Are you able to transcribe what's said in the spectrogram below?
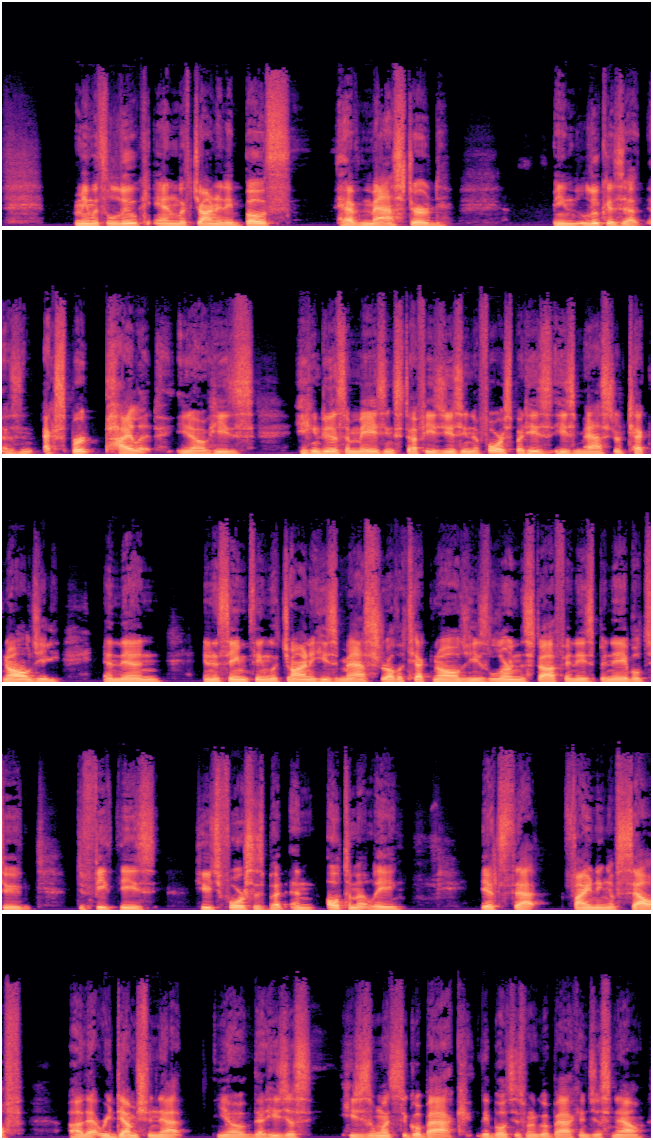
I mean, with Luke and with Jonnie, they both have mastered. I mean, Luke is a, as an expert pilot. You know, he's he can do this amazing stuff. He's using the Force, but he's he's mastered technology, and then and the same thing with Jonnie. He's mastered all the technology. He's learned the stuff, and he's been able to defeat these huge forces. But and ultimately, it's that finding of self, uh, that redemption, that you know, that he's just he just wants to go back. They both just want to go back and just now,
